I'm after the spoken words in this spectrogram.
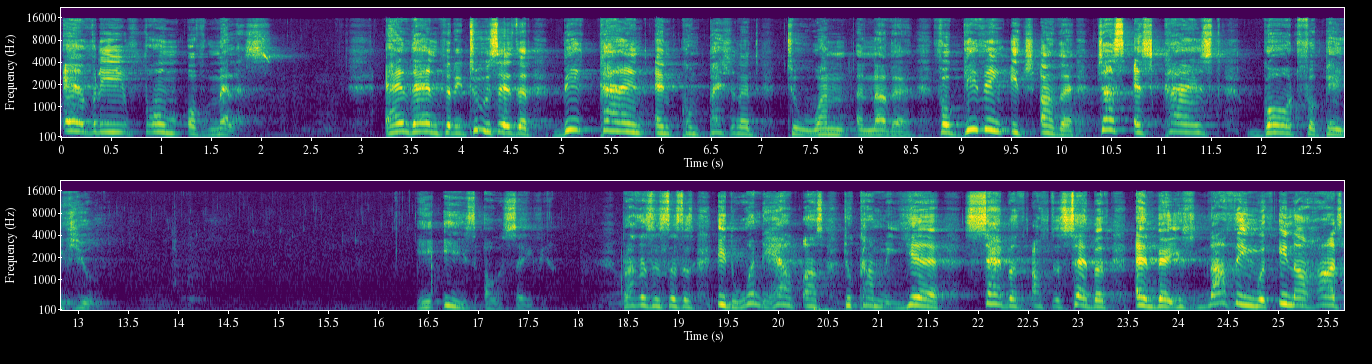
every form of malice. And then 32 says that be kind and compassionate to one another, forgiving each other, just as Christ, God, forgave you. He is our Savior. Brothers and sisters, it won't help us to come here Sabbath after Sabbath and there is nothing within our hearts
